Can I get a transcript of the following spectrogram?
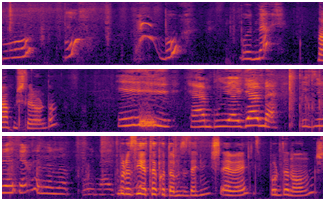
bu, bu, bu, bu ne? Ne yapmışlar orada? Sen buraya gelme. Biz yine sen bana bu ne? Burası yatak odamız demiş. Evet. Burada ne olmuş?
